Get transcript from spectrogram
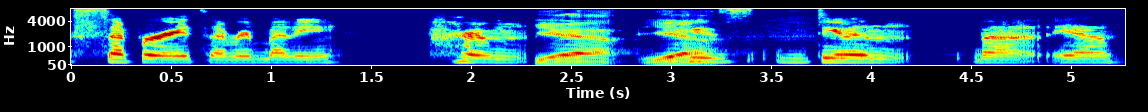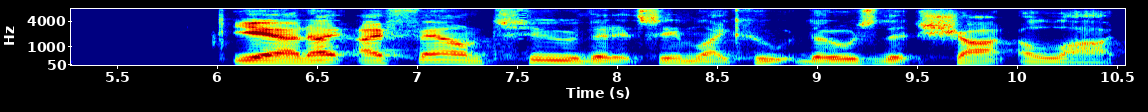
separates everybody from Yeah. Yeah. who's doing that. Yeah. Yeah, and I I found too that it seemed like who those that shot a lot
